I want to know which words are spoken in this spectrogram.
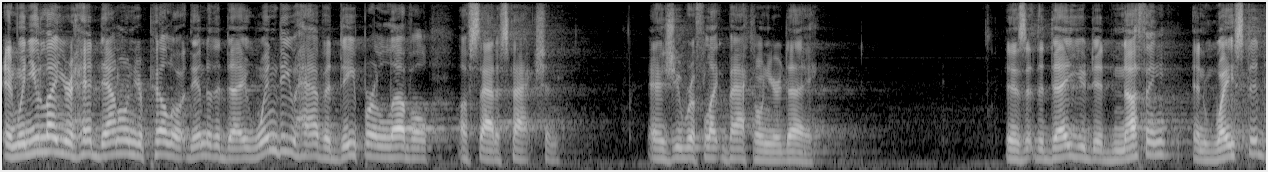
And when you lay your head down on your pillow at the end of the day, when do you have a deeper level of satisfaction as you reflect back on your day? Is it the day you did nothing and wasted,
